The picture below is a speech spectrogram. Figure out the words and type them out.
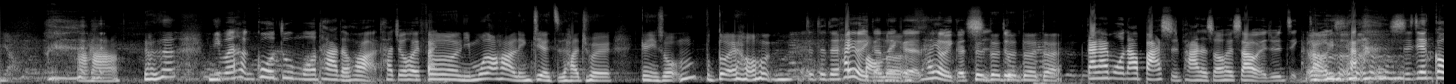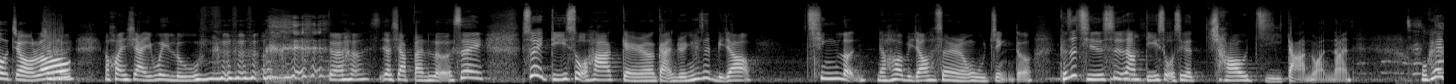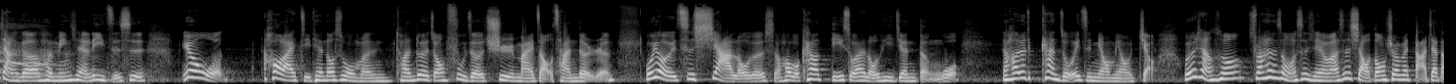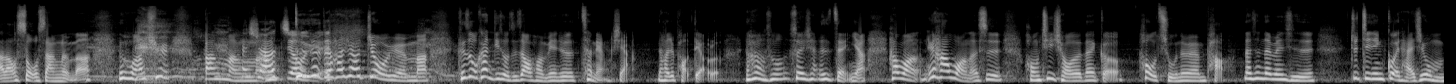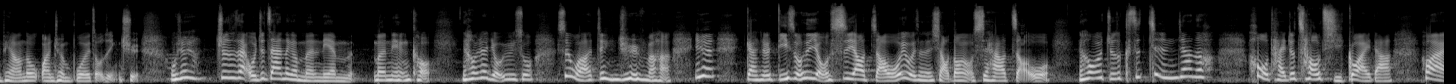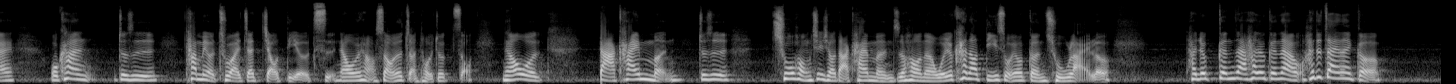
哈哈，反正你们很过度摸它的话，它就会反。嗯，你摸到它的临界值，它就会跟你说，嗯，不对哦。对对对，它有一个那个，它有一个尺度。对对对对对，大概摸到八十趴的时候，会稍微就是警告一下，时间够久喽，要换下一位喽。对啊，要下班了。所以，所以迪索他给人的感觉应该是比较清冷，然后比较生人勿近的。可是其实事实上，迪索是一个超级大暖男。我可以讲个很明显的例子，是因为我后来几天都是我们团队中负责去买早餐的人。我有一次下楼的时候，我看到迪所在楼梯间等我。然后就看着我一直喵喵叫，我就想说发生什么事情了吗？是小东去外面打架打到受伤了吗？我要去帮忙吗？需要救援？他需要救援吗？可是我看敌手只在我旁边，就是蹭两下，然后就跑掉了。然后想说，所以现在是怎样？他往，因为他往的是红气球的那个后厨那边跑，但是那边其实就接近柜台，其实我们平常都完全不会走进去。我就就是在我就在那个门帘门门帘口，然后就犹豫说，是我要进去吗？因为感觉敌手是有事要找我，我以为真的小东有事还要找我，然后我就。觉得可是进人家的后台就超奇怪的。后来我看就是他没有出来再叫第二次，然后我就想算，我就转头就走。然后我打开门，就是出红气球打开门之后呢，我就看到迪索又跟出来了。他就跟在，他就跟在，他就在那个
